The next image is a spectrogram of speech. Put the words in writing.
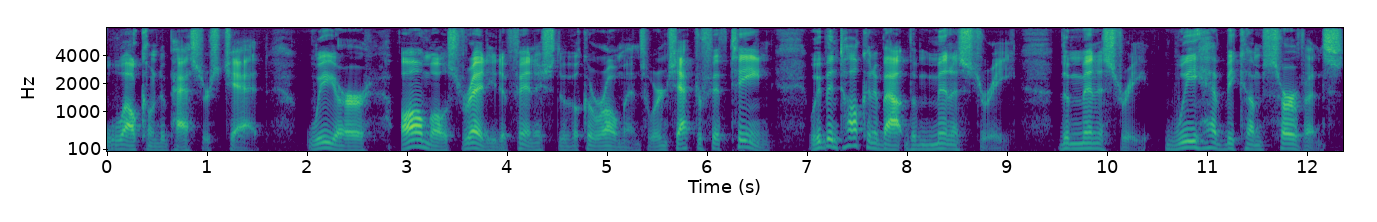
Welcome to Pastor's Chat. We are almost ready to finish the book of Romans. We're in chapter 15. We've been talking about the ministry. The ministry. We have become servants,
